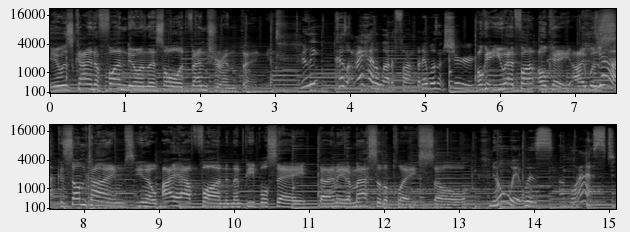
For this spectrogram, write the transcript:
it was kind of fun doing this whole adventuring thing. Really? Because I had a lot of fun, but I wasn't sure. Okay, you had fun? Okay, I was. Yeah. Because sometimes, you know, I have fun and then people say that I made a mess of the place, so. No, it was a blast.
